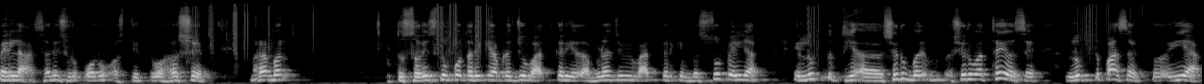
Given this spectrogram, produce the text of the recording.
પહેલાં સરીસૃપોનું અસ્તિત્વ હશે? બરાબર? તો સરીસૃપો તરીકે આપણે જો વાત કરીએ, હમણાં જેવી વાત કરી કે બસો પહેલાં એ લુપ્ત શરૂ શરૂઆત થઈ હશે, લુપ્ત પાસઠ. તો અહીંયા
